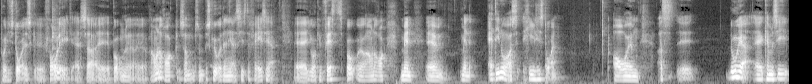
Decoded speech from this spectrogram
på et historisk øh, forlæg, altså øh, bogen øh, Ragnarok, som, som beskriver den her sidste fase her, øh, Joachim Fests bog øh, Ragnarok, men, øh, men er det nu også hele historien? Og, øh, og øh, nu her øh, kan man sige,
